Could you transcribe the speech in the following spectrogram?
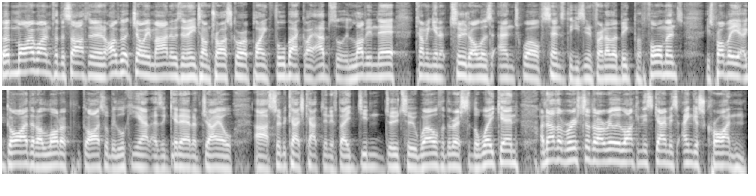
But my one for this afternoon, I've got Joey Manu as an anytime try scorer playing fullback. I absolutely love him there, coming in at $2.12. I think he's in for another big performance. He's probably a guy that a lot of guys will be looking at as a get out of jail uh, Supercoach captain if they didn't do too well for the rest of the weekend. Another rooster that I really like in this game is Angus Crichton.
